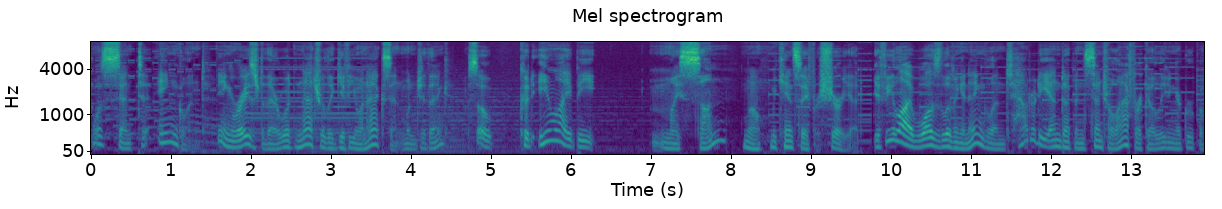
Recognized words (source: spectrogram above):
was sent to England. Being raised there would naturally give you an accent, wouldn't you think? So, could Eli be my son? Well, we can't say for sure yet. If Eli was living in England, how did he end up in Central Africa leading a group of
